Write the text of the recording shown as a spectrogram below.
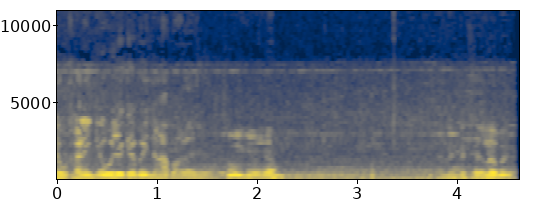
ને ઉઠાડીને કેવું છે કે ભાઈ ના પાડે છે સુઈ ગયો છે એમ? અને કે ચલો ભાઈ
